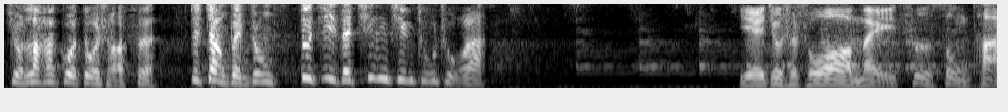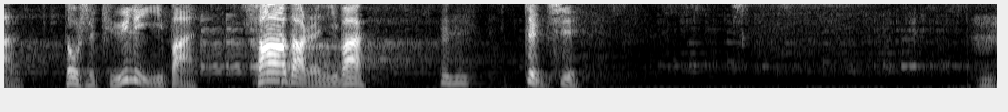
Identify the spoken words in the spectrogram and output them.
就拉过多少次，这账本中都记得清清楚楚啊。也就是说，每次送炭都是局里一半。沙大人一般，嗯，正是。嗯，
